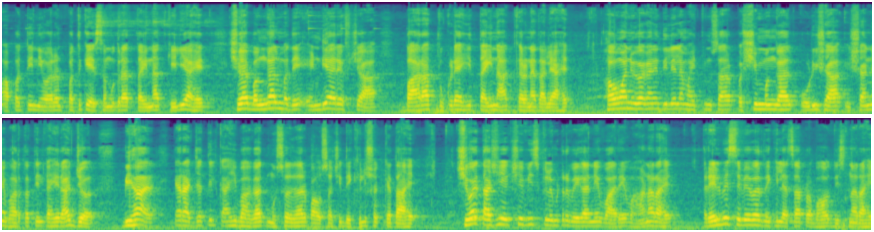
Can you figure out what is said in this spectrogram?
आपत्ती निवारण पथके समुद्रात तैनात केली आहेत. शिवाय बंगालमध्ये एन डी आर एफच्या बारा तुकड्याही तैनात करण्यात आल्या आहेत. हवामान विभागाने दिलेल्या माहितीनुसार पश्चिम बंगाल ओडिशा ईशान्य भारतातील काही राज्य बिहार या राज्यातील काही भागात मुसळधार पावसाची देखील शक्यता आहे. शिवाय ताशी एकशे वीस किलोमीटर वेगाने वारे वाहणार आहेत. रेल्वे सेवेवर देखील याचा प्रभाव दिसणार आहे.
